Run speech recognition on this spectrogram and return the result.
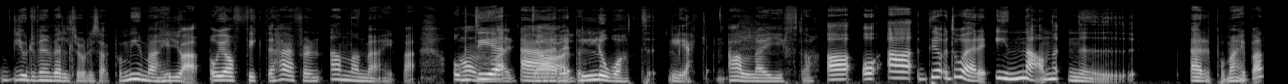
gjorde vi en väldigt rolig sak på min möhippa och jag fick det här från en annan möhippa. Och Oh det är låtleken. Alla är gifta. Ja, och ah, det, då är det innan ni är på möhippan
